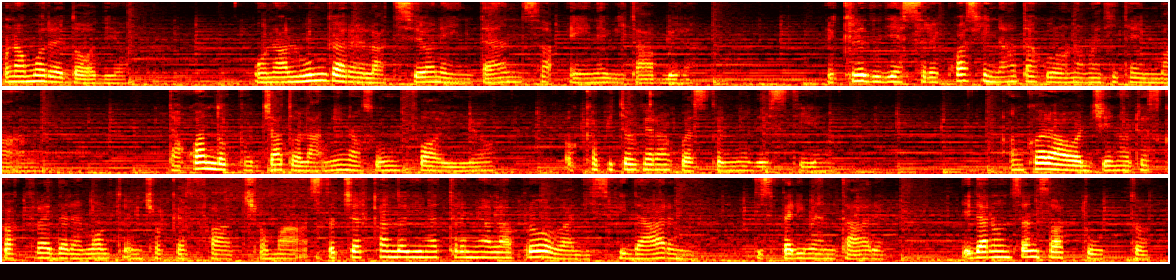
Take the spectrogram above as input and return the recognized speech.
un amore d'odio una lunga relazione intensa e inevitabile e credo di essere quasi nata con una matita in mano. Da quando ho poggiato la mina su un foglio ho capito che era questo il mio destino. Ancora oggi non riesco a credere molto in ciò che faccio, ma sto cercando di mettermi alla prova, di sfidarmi, di sperimentare, di dare un senso a tutto.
